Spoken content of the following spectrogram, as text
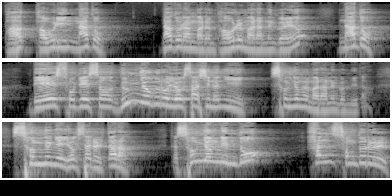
바, 바울이 나도 나도란 말은 바울을 말하는 거예요. 나도 내 속에서 능력으로 역사하시는 이 성령을 말하는 겁니다. 성령의 역사를 따라 그러니까 성령님도 한 성도를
